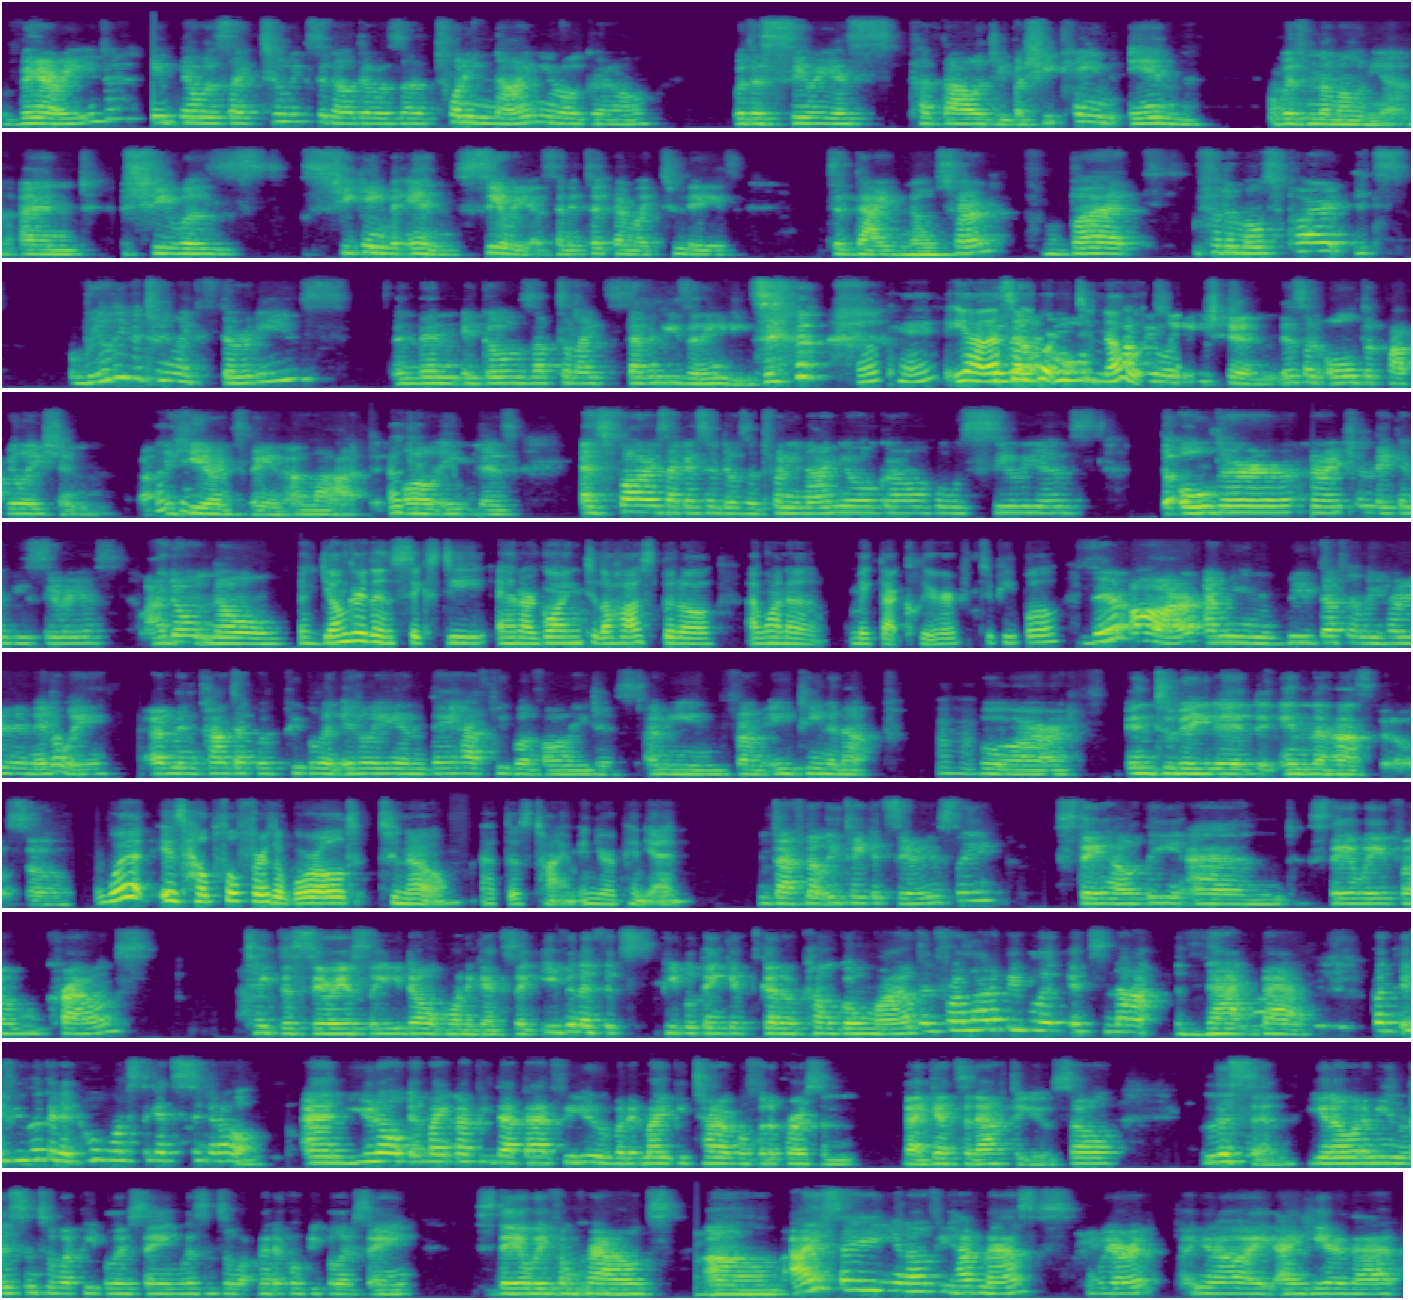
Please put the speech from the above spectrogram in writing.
varied. I think there was like two weeks ago, there was a 29 year old girl with a serious pathology, but she came in with pneumonia and she was, she came in serious and it took them like two days to diagnose her. But for the most part, it's really between like 30s and then it goes up to like 70s and 80s. okay. Yeah, that's there's important to note. Population, there's an older population uh, okay. here in Spain, a lot, okay. all ages. As far as, like I said, there was a 29 year old girl who was serious. The older generation, they can be serious. I don't know. Younger than 60 and are going to the hospital. I want to make that clear to people. There are. I mean, we've definitely heard it in Italy. I'm in contact with people in Italy, and they have people of all ages. I mean, from 18 and up, mm-hmm. who are intubated in the hospital. So, what is helpful for the world to know at this time, in your opinion? Definitely take it seriously, stay healthy, and stay away from crowds. Take this seriously. You don't want to get sick, even if it's people think it's gonna come go mild. And for a lot of people, it, it's not that bad. But if you look at it, who wants to get sick at all? And you don't it might not be that bad for you but it might be terrible for the person that gets it after you. So listen you know what i mean? Listen to what people are saying. Listen to what medical people are saying. Stay away from crowds. Um, i say you know if you have masks wear it. You know i, I hear that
